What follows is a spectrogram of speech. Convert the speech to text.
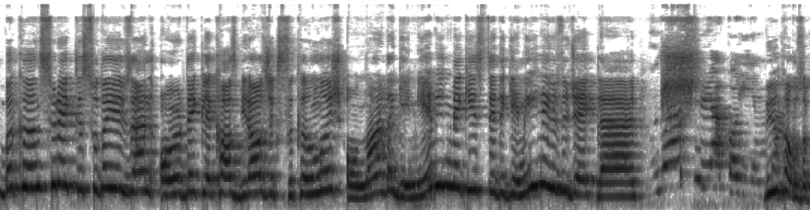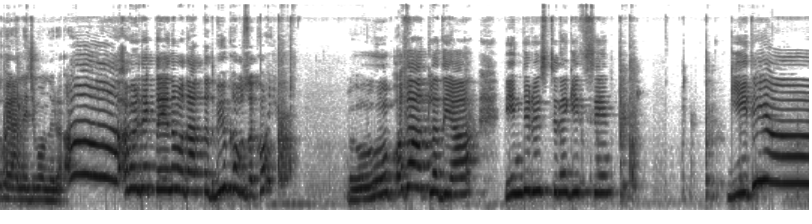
Bakın sürekli suda yüzen ördekle kaz birazcık sıkılmış. Onlar da gemiye binmek istedi. Gemiyle yüzecekler. Büyük havuza koy anneciğim onları. Aa, ördek dayanamadı atladı. Büyük havuza koy. Hop, o da atladı ya. Bindir üstüne gitsin. Gidiyor,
